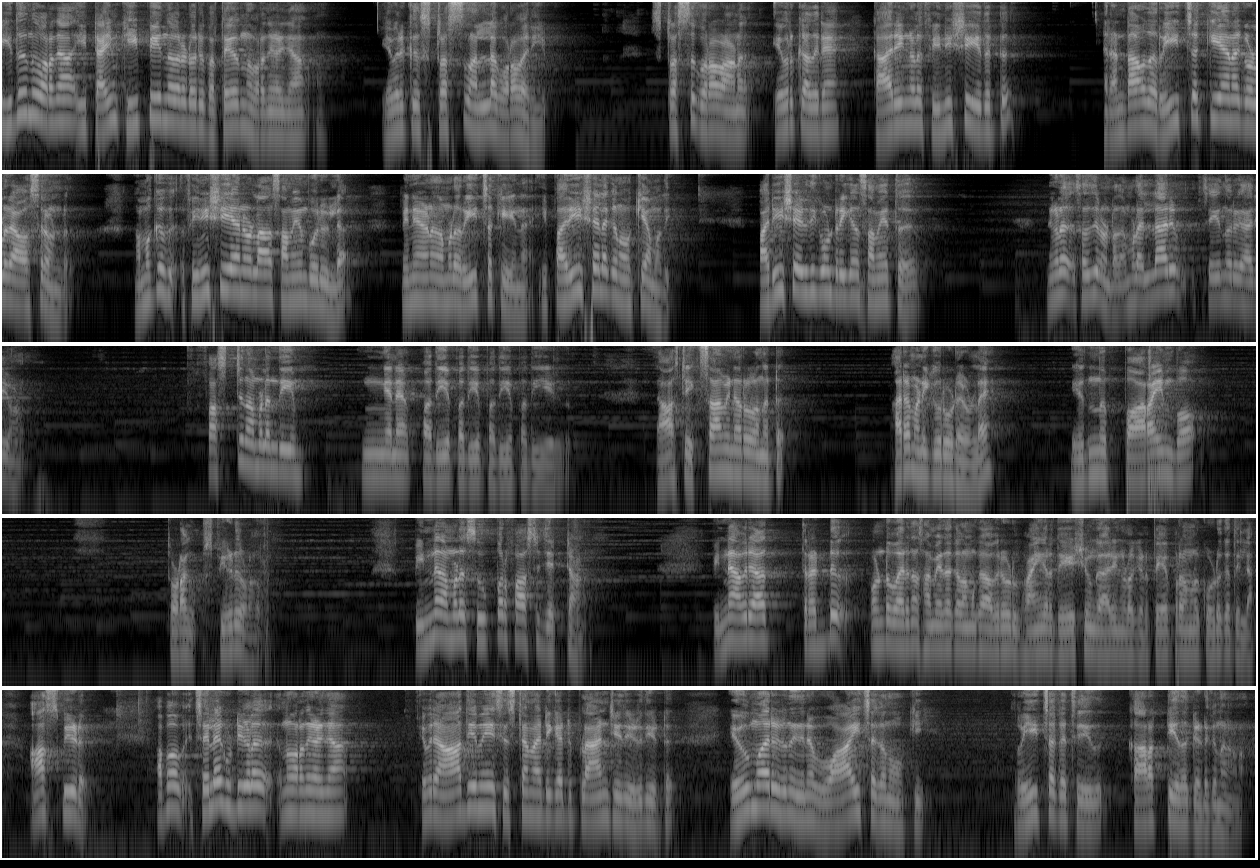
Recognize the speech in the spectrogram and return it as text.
ഇതെന്ന് പറഞ്ഞാൽ ഈ ടൈം കീപ്പ് ചെയ്യുന്നവരുടെ ഒരു പ്രത്യേകത എന്ന് പറഞ്ഞു കഴിഞ്ഞാൽ ഇവർക്ക് സ്ട്രെസ്സ് നല്ല കുറവായിരിക്കും. സ്ട്രെസ്സ് കുറവാണ്. ഇവർക്ക് അതിനെ കാര്യങ്ങൾ ഫിനിഷ് ചെയ്തിട്ട് രണ്ടാമത് റീചെക്ക് ചെയ്യാനൊക്കെ ഉള്ളൊരു അവസരമുണ്ട്. നമുക്ക് ഫിനിഷ് ചെയ്യാനുള്ള ആ സമയം പോലും ഇല്ല. പിന്നെയാണ് നമ്മൾ റീചെക്ക് ചെയ്യുന്നത്. ഈ പരീക്ഷയിലൊക്കെ നോക്കിയാൽ മതി. പരീക്ഷ എഴുതിക്കൊണ്ടിരിക്കുന്ന സമയത്ത് നിങ്ങൾ ശ്രദ്ധിച്ചിട്ടുണ്ടോ? നമ്മളെല്ലാവരും ചെയ്യുന്നൊരു കാര്യമാണ്. ഫസ്റ്റ് നമ്മൾ എന്ത് ചെയ്യും? ഇങ്ങനെ പതിയെ പതിയെ പതിയെ പതിയെ എഴുതും. ലാസ്റ്റ് എക്സാമിനർ വന്നിട്ട് അരമണിക്കൂറൂടെ ഉള്ളേ എന്ന് പറയുമ്പോൾ തുടങ്ങും സ്പീഡ് തുടങ്ങും. പിന്നെ നമ്മൾ സൂപ്പർ ഫാസ്റ്റ് ജെറ്റാണ് പിന്നെ അവർ ആ ത്രെഡ് കൊണ്ട് വരുന്ന സമയത്തൊക്കെ നമുക്ക് അവരോട് ഭയങ്കര ദേഷ്യവും കാര്യങ്ങളൊക്കെയാണ് പേപ്പർ നമ്മൾ കൊടുക്കത്തില്ല. ആ സ്പീഡ് അപ്പോൾ ചില കുട്ടികൾ എന്ന് പറഞ്ഞു കഴിഞ്ഞാൽ ഇവർ ആദ്യമേ സിസ്റ്റമാറ്റിക്കായിട്ട് പ്ലാൻ ചെയ്ത് എഴുതിയിട്ട് യവന്മാരിരുന്ന് ഇതിനെ വായിച്ചൊക്കെ നോക്കി റീച്ചൊക്കെ ചെയ്ത് കറക്റ്റ് ചെയ്തൊക്കെ എടുക്കുന്ന കാണാം.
